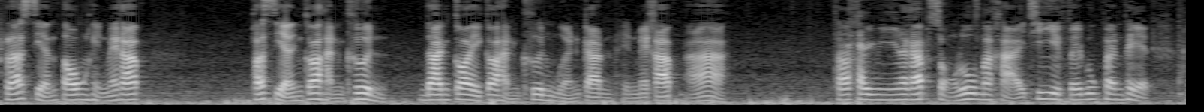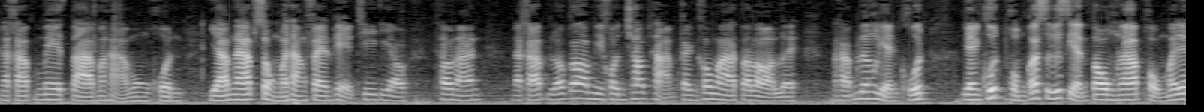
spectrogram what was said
พระเสียรตรงเห็นไหมครับ พระเสียรก็หันขึ้น ด้านก้อยก็หันขึ้นเหมือนกันเห็นไหมครับอ่าถ้าใครมีนะครับส่งรูปมาขายที่ Facebook Fanpage นะครับ เมตตามหามงคล ย้ำนะครับ ส่งมาทางแฟนเพจที่เดียวเท่านั้นนะครับ แล้วก็มีคนชอบถามกันเข้ามาตลอดเลยนะครับ เรื่องเหรียญคุด เหรียญคุดผมก็ซื้อเสียนตรงนะครับ ผมไม่ได้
